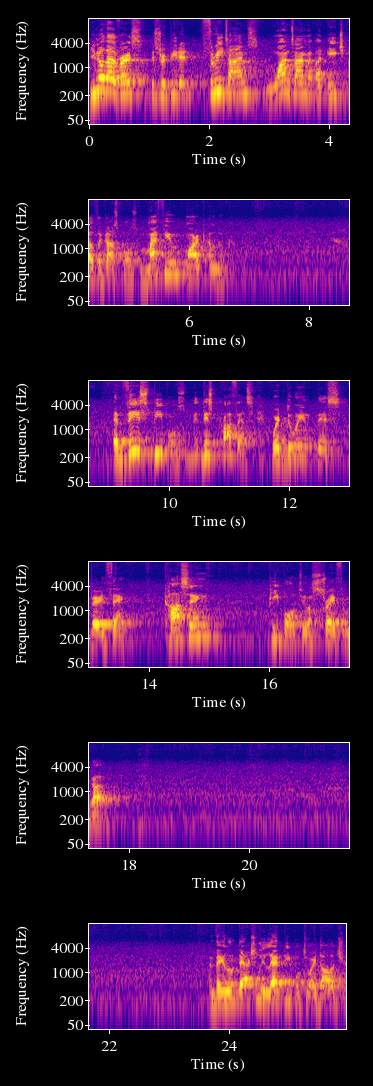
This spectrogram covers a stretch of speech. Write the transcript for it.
You know that verse is repeated three times, one time in each of the Gospels Matthew, Mark, and Luke. And these peoples, these prophets, were doing this very thing, causing people to astray from God. And they, they actually led people to idolatry.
